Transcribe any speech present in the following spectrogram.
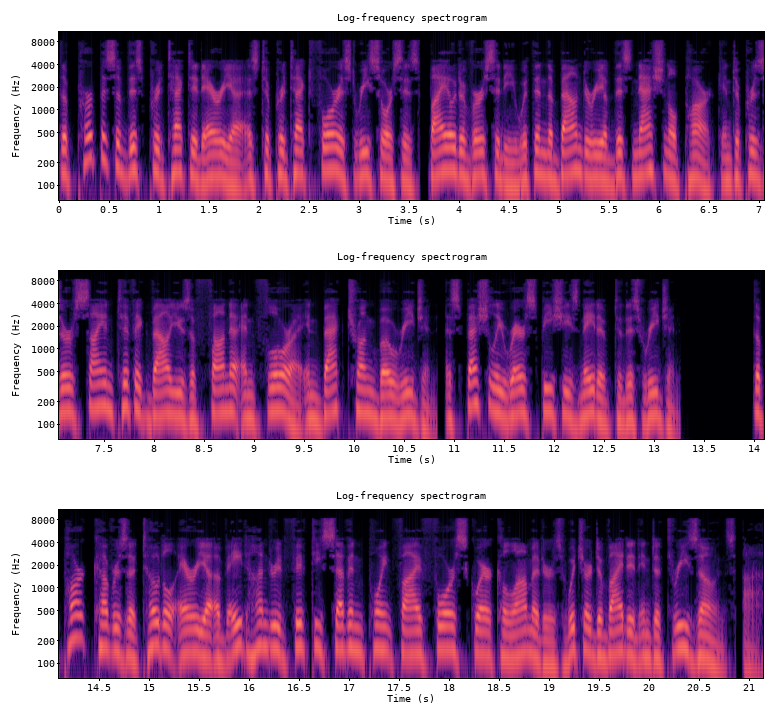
The purpose of this protected area is to protect forest resources, biodiversity within the boundary of this national park and to preserve scientific values of fauna and flora in Bac Trung Bo region, especially rare species native to this region. The park covers a total area of 857.54 square kilometers which are divided into 3 zones: a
